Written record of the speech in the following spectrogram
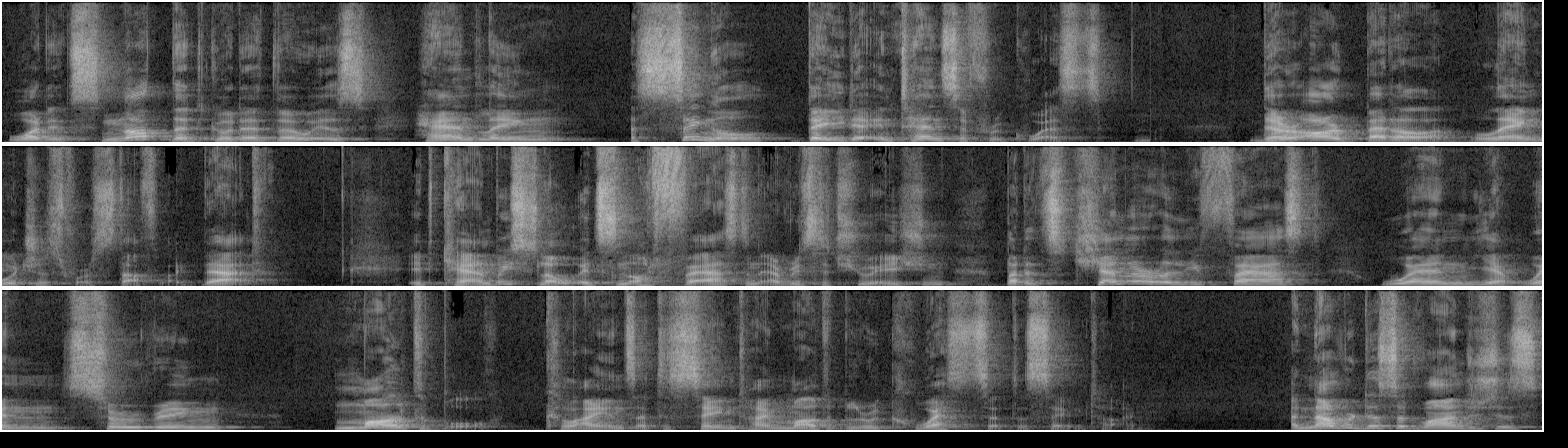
What it's not that good at though is handling a single data intensive request. There are better languages for stuff like that. It can be slow, it's not fast in every situation, but it's generally fast when, yeah, when serving multiple clients at the same time, multiple requests at the same time. Another disadvantage is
